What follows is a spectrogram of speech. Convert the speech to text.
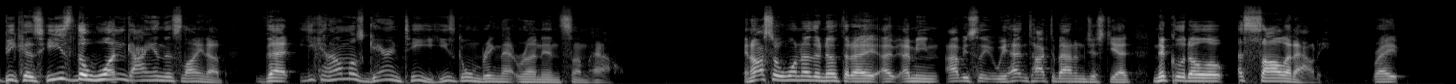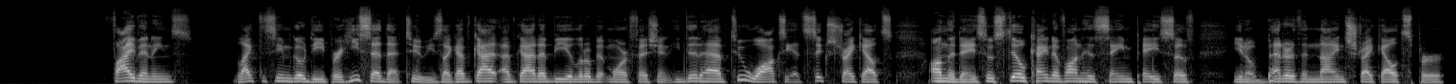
because he's the one guy in this lineup that you can almost guarantee he's going to bring that run in somehow. And also one other note that I, I, I mean, obviously we hadn't talked about him just yet. Nick Lodolo, a solid outing, right? Five innings, like to see him go deeper. He said that too. He's like, I've got, I've got to be a little bit more efficient. He did have two walks. He had six strikeouts on the day, so still kind of on his same pace of, you know, better than nine strikeouts per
